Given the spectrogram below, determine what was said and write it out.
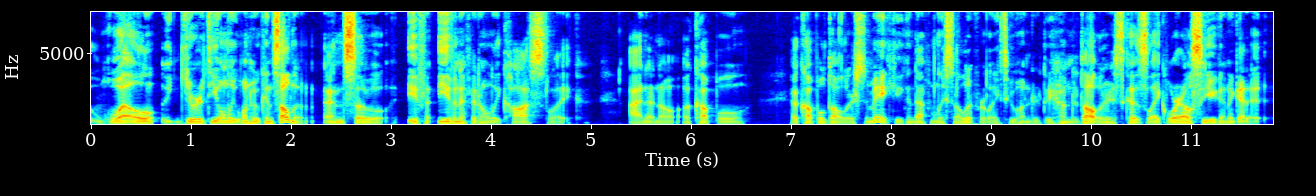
well, you're the only one who can sell them, and so if even if it only costs like I don't know a couple a couple dollars to make, you can definitely sell it for like 200 300 dollars because like where else are you gonna get it,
